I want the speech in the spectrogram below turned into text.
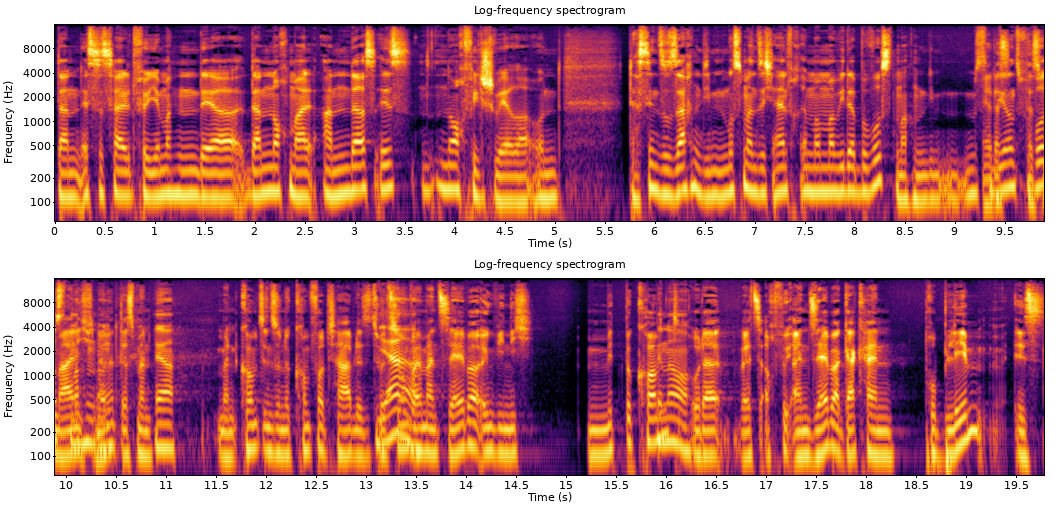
dann ist es halt für jemanden, der dann nochmal anders ist, noch viel schwerer. Und das sind so Sachen, die muss man sich einfach immer mal wieder bewusst machen. Die müssen ja, das, wir uns bewusst machen. Ich, ne? Dass man, ja. man kommt in so eine komfortable Situation, ja. weil man es selber irgendwie nicht mitbekommt genau. oder weil es auch für einen selber gar kein Problem ist.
